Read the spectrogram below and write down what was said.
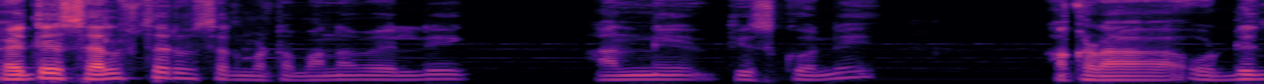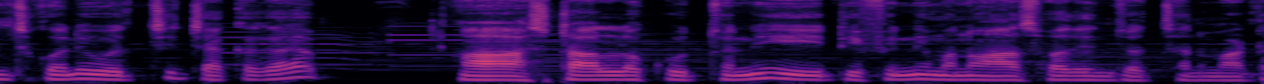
అయితే సెల్ఫ్ సర్వీస్ అనమాట మనం వెళ్ళి అన్నీ తీసుకొని అక్కడ వడ్డించుకొని వచ్చి చక్కగా ఆ స్టాల్లో కూర్చొని ఈ టిఫిన్ని మనం ఆస్వాదించవచ్చు అనమాట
